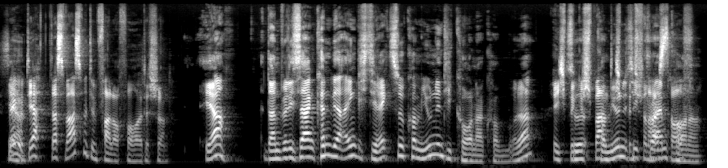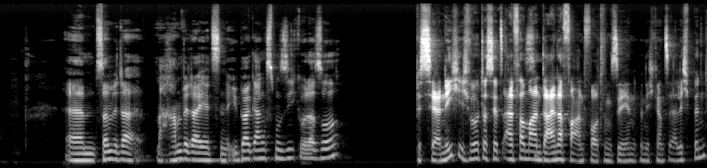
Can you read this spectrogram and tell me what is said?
Sehr ja. gut, ja, das war's mit dem Fall auch für heute schon. Ja, dann würde ich sagen, können wir eigentlich direkt zur Community Corner kommen, oder? Ich bin zur gespannt. Community ich bin Crime Corner. Ähm, sollen wir da, haben wir da jetzt eine Übergangsmusik oder so? Bisher nicht. Ich würde das jetzt einfach mal an deiner Verantwortung sehen, wenn ich ganz ehrlich bin.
